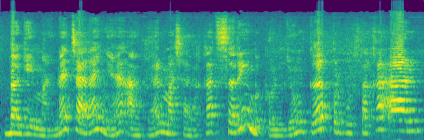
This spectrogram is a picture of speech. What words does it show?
bagaimana caranya agar masyarakat sering berkunjung ke perpustakaan.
